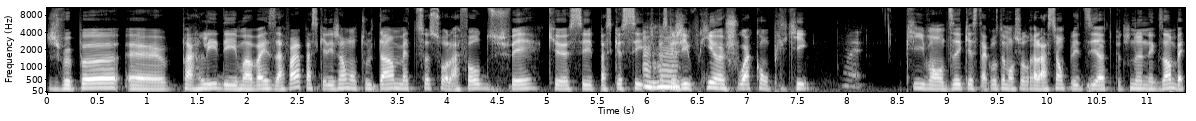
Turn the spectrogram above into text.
je veux pas euh, parler des mauvaises affaires parce que les gens vont tout le temps mettre ça sur la faute du fait que c'est parce que c'est parce que Mhm. j'ai pris un choix compliqué. Ouais. Puis ils vont dire que c'est à cause de mon choix de relation. Puis ils disent, ah, tu peux te donner un exemple? Ben,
